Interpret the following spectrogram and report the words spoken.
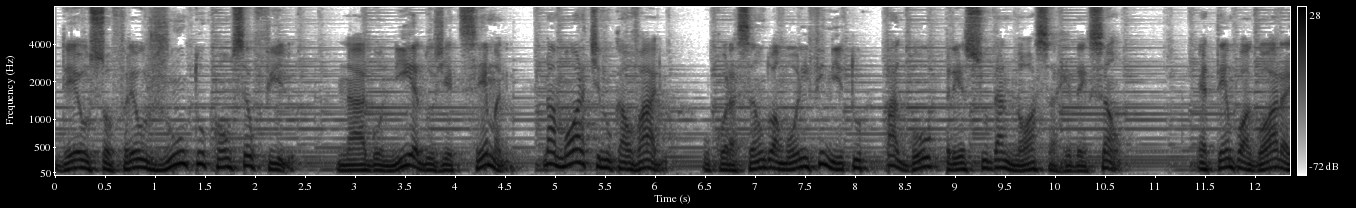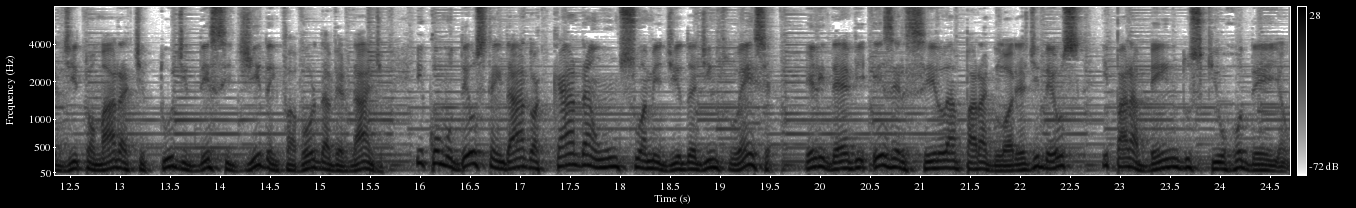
Deus sofreu junto com seu filho, na agonia do Getsemane, na morte no Calvário. O coração do amor infinito pagou o preço da nossa redenção. É tempo agora de tomar atitude decidida em favor da verdade e como Deus tem dado a cada um sua medida de influência, ele deve exercê-la para a glória de Deus e para bem dos que o rodeiam.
